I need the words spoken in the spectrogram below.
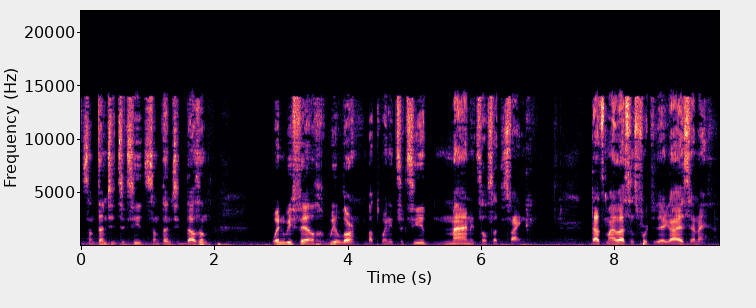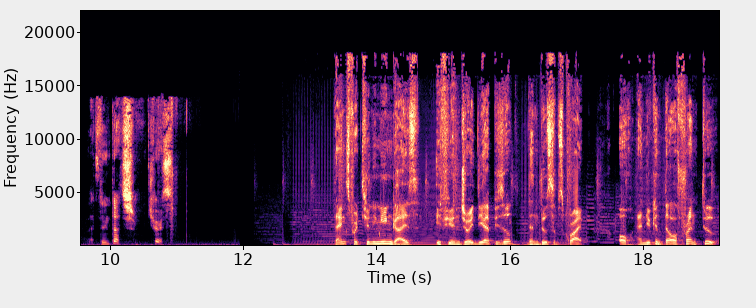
sometimes it succeeds, sometimes it doesn't. When we fail, we learn, but when it succeeds, man, it's so satisfying. That's my lessons for today, guys, and I let's stay in touch. Cheers. Thanks for tuning in, guys. If you enjoyed the episode, then do subscribe. Oh, and you can tell a friend too.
